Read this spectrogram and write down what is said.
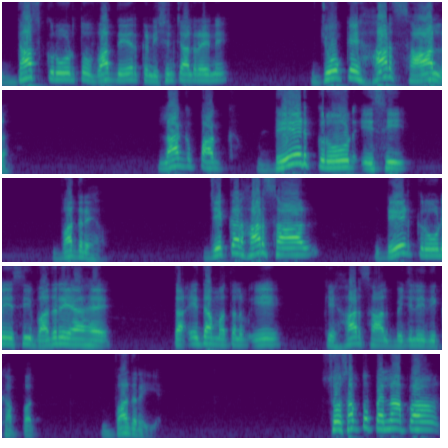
10 ਕਰੋੜ ਤੋਂ ਵੱਧ 에ਅਰ ਕੰਡੀਸ਼ਨ ਚੱਲ ਰਹੇ ਨੇ, ਜੋ ਕਿ ਹਰ ਸਾਲ ਲਗਭਗ 1.5 ਕਰੋੜ ਏਸੀ ਵੱਧ ਰਿਹਾ। ਜੇਕਰ ਹਰ ਸਾਲ 1.5 ਕਰੋੜ ਏਸੀ ਵੱਧ ਰਿਹਾ ਹੈ, ਤਾਂ ਇਹਦਾ ਮਤਲਬ ਇਹ ਕਿ ਹਰ ਸਾਲ ਬਿਜਲੀ ਦੀ ਖਪਤ ਵੱਧ ਰਹੀ ਹੈ। ਸੋ ਸਭ ਤੋਂ ਪਹਿਲਾਂ ਆਪਾਂ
